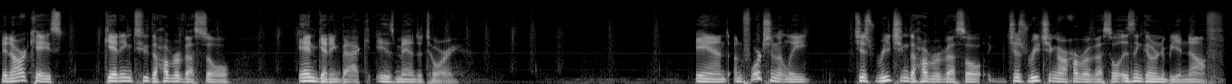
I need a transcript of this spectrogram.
In our case, getting to the hover vessel and getting back is mandatory. And unfortunately, just reaching the hover vessel, just reaching our hover vessel isn't going to be enough.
